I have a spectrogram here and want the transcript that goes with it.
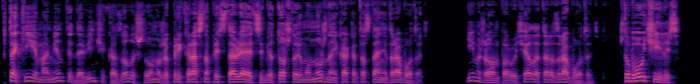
в такие моменты да Винчи казалось, что он уже прекрасно представляет себе то, что ему нужно и как это станет работать. Им же он поручал это разработать, чтобы учились,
